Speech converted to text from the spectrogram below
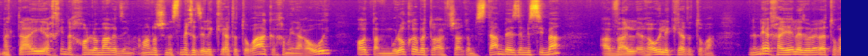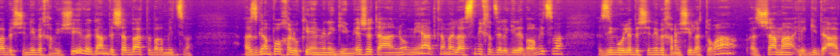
מתי הכי נכון לומר את זה, אמרנו שנסמיך את זה לקריאת התורה, ככה מן הראוי, עוד פעם, אם הוא לא קורא בתורה אפשר גם סתם באיזה מסיבה, אבל ראוי לקריאת התורה. נניח הילד עולה לתורה בשני וחמישי וגם בשבת בבר מצווה. אז גם פה חלוקים הם מנהגים. יש את האנו מיד כמה להסמיך את זה לגיל לבר מצווה, אז אם הוא עולה בשני וחמישי לתורה, אז שמה יגיד האב.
